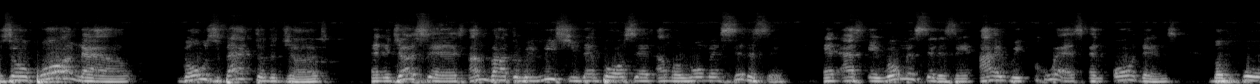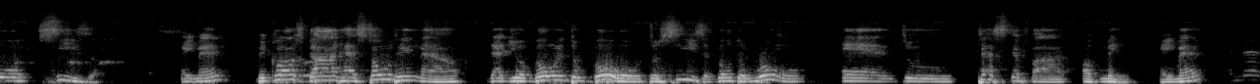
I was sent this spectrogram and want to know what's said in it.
So Paul now goes back to the judge, and the judge says, I'm about to release you. Then Paul said, I'm a Roman citizen. And as a Roman citizen, I request an audience before Caesar. Amen. Because God has told him now that you're going to go to Caesar, go to Rome, and to testify of me. Amen. Amen.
